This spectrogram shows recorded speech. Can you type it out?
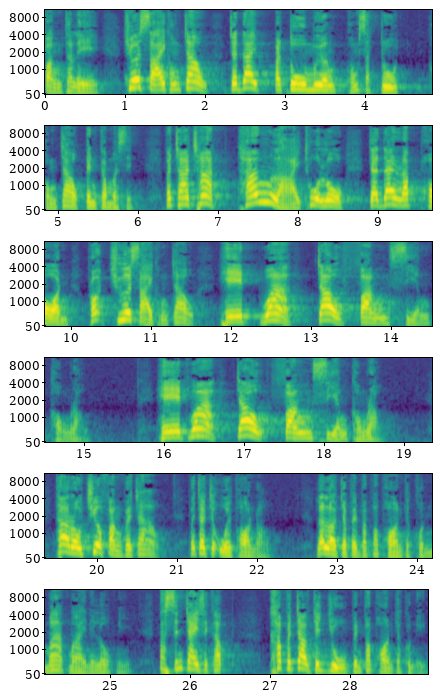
ฝั่งทะเล เชื้อสายของเจ้าจะได้ประตูเมืองของศัตรูของเจ้าเป็นกรรมสิทธิ์ประชาชาติ ทั้งหลายทั่วโลกจะได้รับพร เพราะเชื้อสายของเจ้า เหตุว่าเจ้าฟังเสียงของเรา เหตุว่าเจ้าฟังเสียงของเรา ถ้าเราเชื่อฟังพระเจ้า พระเจ้าจะอวยพรเรา และเราจะเป็นพระพรกับคนมากมายในโลกนี้ ตัดสินใจสิครับข้าพเจ้าจะอยู่เป็นพระพรกับคนอื่น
